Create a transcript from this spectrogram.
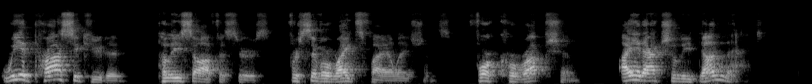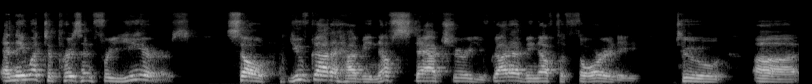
we had prosecuted police officers for civil rights violations, for corruption. I had actually done that. And they went to prison for years. So you've got to have enough stature, you've got to have enough authority to, uh,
